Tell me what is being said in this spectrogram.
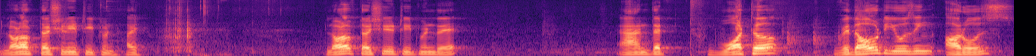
lot of tertiary treatment. Hi, lot of tertiary treatment there, and that water without using ROs,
